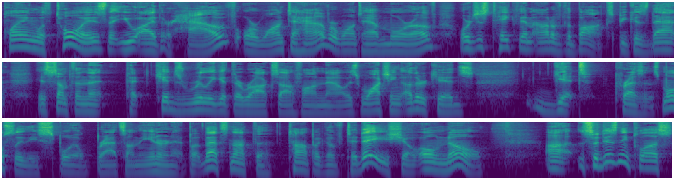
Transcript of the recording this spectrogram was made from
playing with toys that you either have or want to have or want to have more of, or just take them out of the box because that is something that, that kids really get their rocks off on now is watching other kids get presents, mostly these spoiled brats on the internet. But that's not the topic of today's show. Oh no. Uh, so Disney Plus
